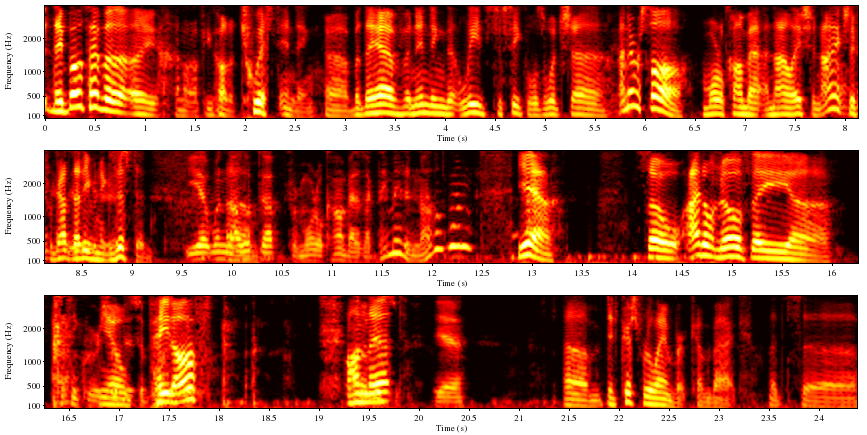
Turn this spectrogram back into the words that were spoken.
they both have a, a I don't know if you call it a twist ending, uh, but they have an ending that leads to sequels, which uh, I never saw. Mortal Kombat Annihilation. I actually think I forgot that even either. existed. Yeah, when I Um, looked up for Mortal Kombat, I was like, they made another one? Yeah. So I don't know if they uh, I think we were so know disappointed. paid off on so that. dis- yeah. Um, did Christopher Lambert come back? Let's uh,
